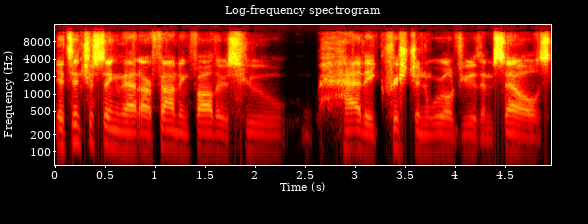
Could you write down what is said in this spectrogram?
It's interesting that our founding fathers who had a christian worldview themselves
